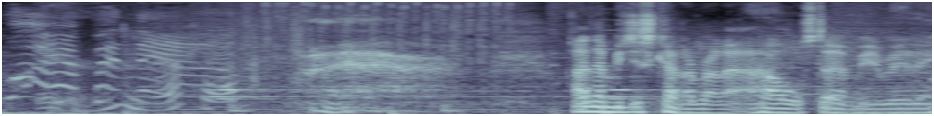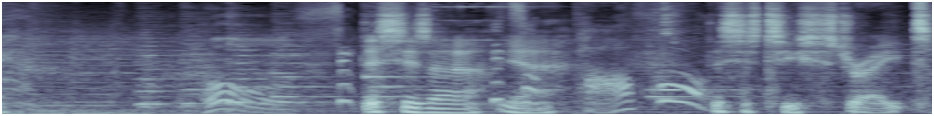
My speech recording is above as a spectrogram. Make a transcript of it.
what happened there? And then we just kind of run out of holes, don't we? Really? Oh, this is a yeah. a par four. This is too straight.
